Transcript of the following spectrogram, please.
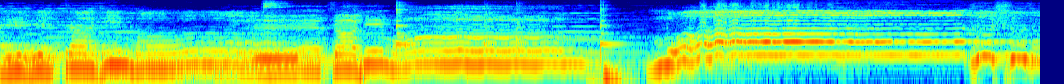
হে ত্রাহিমা ত্রাহি মা মধুসূদন।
